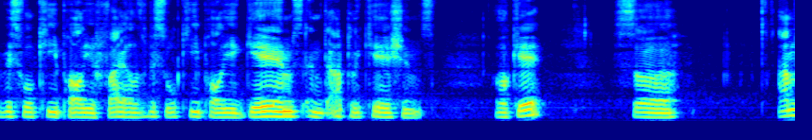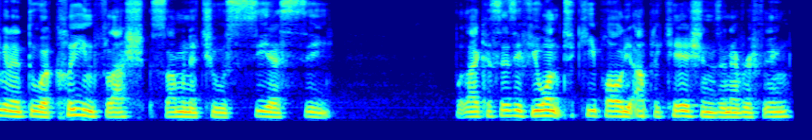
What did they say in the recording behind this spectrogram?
this will keep all your files this will keep all your games and applications. Okay? So I'm going to do a clean flash so I'm going to choose CSC but like I says, if you want to keep all your applications and everything,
